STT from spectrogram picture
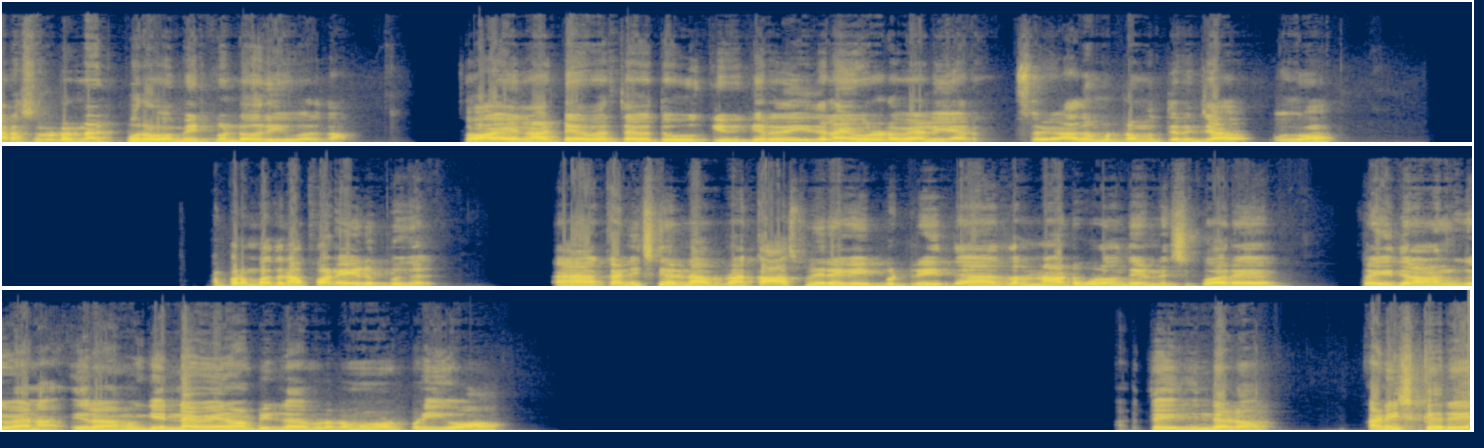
அரசரோட நட்புறவை மேற்கொண்டவர் இவர் தான். ஸோ அயல்நாட்டு வர்த்தகத்தை ஊக்குவிக்கிறது இதெல்லாம் இவரோட வேலையாக இருக்கும். ஸோ அதை மட்டும் நம்ம தெரிஞ்சால் போதும். அப்புறம் பார்த்தீங்கன்னா படையெடுப்புகள். கனிஷ்கர் என்ன அப்படின்னா காஷ்மீரை கைப்பற்றி தன் நாட்டு கூட வந்து இணைச்சுக்குவாரு. ஸோ இதெல்லாம் நமக்கு வேணாம். இதெல்லாம் நமக்கு என்ன வேணும் அப்படின்றத மட்டும் நம்ம நோட் பண்ணிக்குவோம். அடுத்து இந்த இடம். கனிஷ்கரு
